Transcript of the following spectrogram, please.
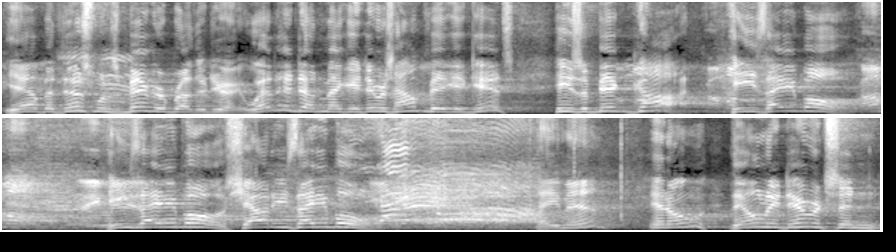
Yeah, but this one's bigger, Brother Jerry. Well, it doesn't make any difference how big it gets. He's a big God. He's able. Come on. He's able. Shout, He's able. Amen. You know, the only difference in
